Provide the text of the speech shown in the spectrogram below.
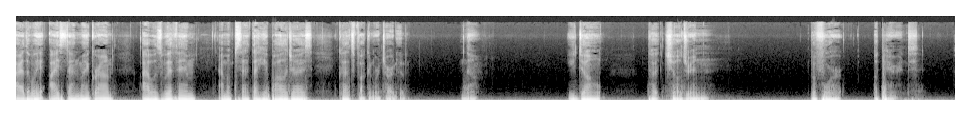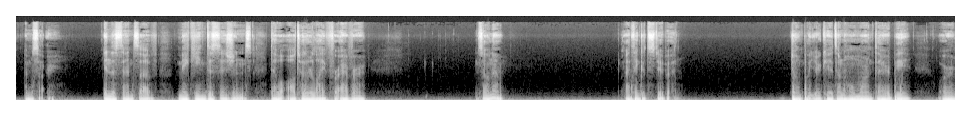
Either way, I stand my ground. I was with him. I'm upset that he apologized that's fucking retarded. No. You don't put children before a parent. I'm sorry. In the sense of making decisions that will alter their life forever. So, no. I think it's stupid. Don't put your kids on hormone therapy or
